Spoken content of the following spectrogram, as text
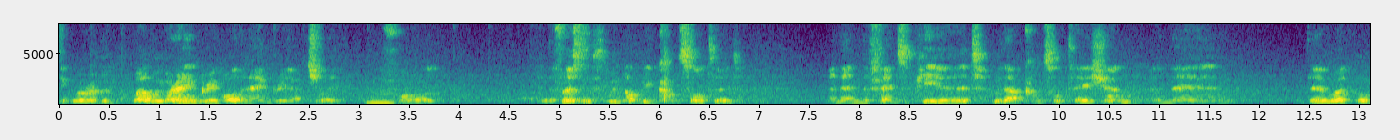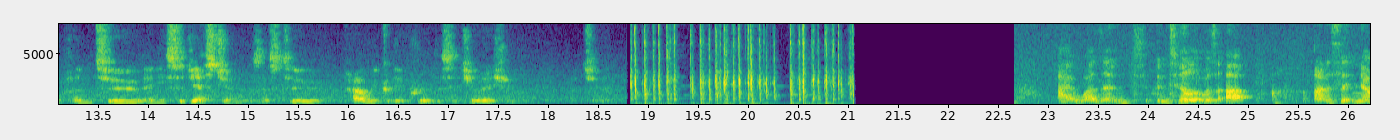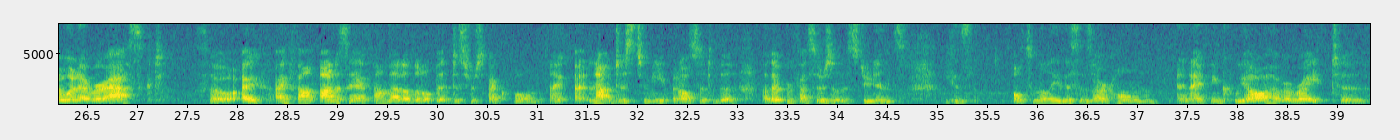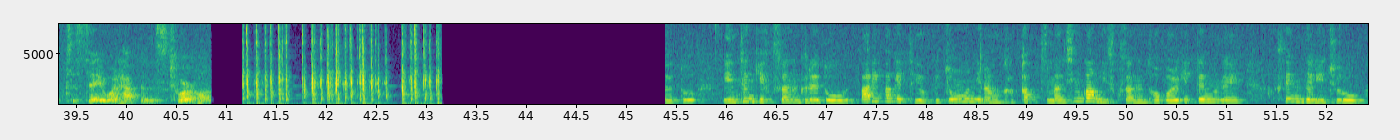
think we were well, we were angry, more than angry actually, mm. for in the first instance we'd not been consulted, and then the fence appeared without consultation, and then they weren't open to any suggestions as to how we could improve the situation. Actually, I wasn't until it was up. Honestly, no one ever asked. So I, I found honestly I found that a little bit disrespectful, like not just to me but also to the other professors and the students, because ultimately this is our home, and I think we all have a right to to say what happens to our home. 또 인튼 기숙사는 그래도 파리바게트 옆에 쪽문이랑 가깝지만 신광 기숙사는 더 멀기 때문에 학생들이 주로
